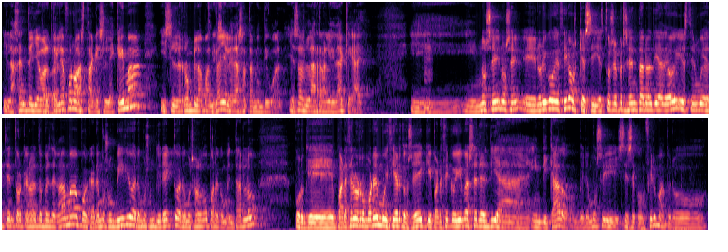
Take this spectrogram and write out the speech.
y la gente lleva el teléfono hasta que se le quema y se le rompe la pantalla y le da exactamente igual. Y esa es la realidad que hay. Y, no sé, no sé. Eh, lo único que deciros es que si esto se presenta en el día de hoy, estén muy atentos al canal Topes de Gama, porque haremos un vídeo, haremos un directo, haremos algo para comentarlo porque parecen los rumores muy ciertos, ¿eh? que parece que hoy va a ser el día indicado. Veremos si, se confirma, pero,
